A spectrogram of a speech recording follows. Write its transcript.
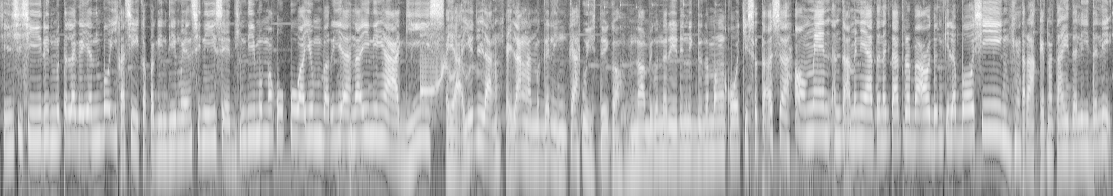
Sisisirin mo talaga yan boy. Kasi kapag hindi mo yan sinisid, hindi mo makukuha yung barya na inihagis. Kaya yun lang, kailangan magaling ka. Uy, teka, ang dami ko naririnig doon ng mga kotse sa taas ah. Oh man, ang dami na yata nagtatrabaho doon kila bossing. Tara, akit na tayo dali-dali.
